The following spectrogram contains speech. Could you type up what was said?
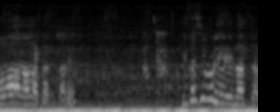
ー誰誰久しぶりなっちゃん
